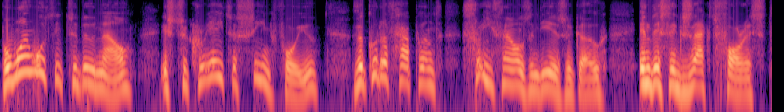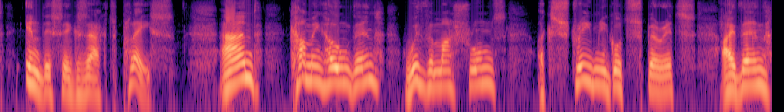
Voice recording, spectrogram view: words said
But what I wanted to do now is to create a scene for you that could have happened 3,000 years ago in this exact forest, in this exact place. And coming home then with the mushrooms, extremely good spirits, I then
